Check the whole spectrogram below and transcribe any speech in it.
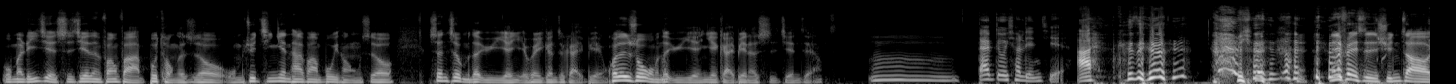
我们理解时间的方法不同的时候，我们去经验它的方法不同的时候，甚至我们的语言也会跟着改变，或者是说我们的语言也改变了时间这样子。嗯，大家丢一下链接啊！可是 Netflix 寻找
